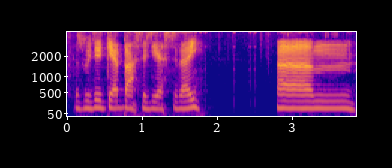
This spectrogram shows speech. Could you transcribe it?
Because we did get battered yesterday. Um...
